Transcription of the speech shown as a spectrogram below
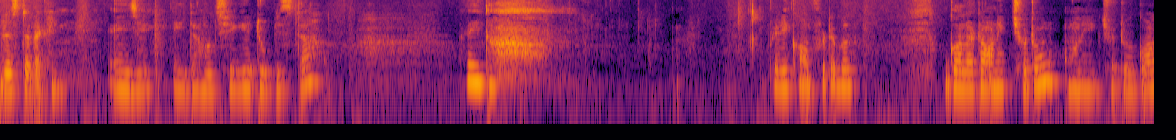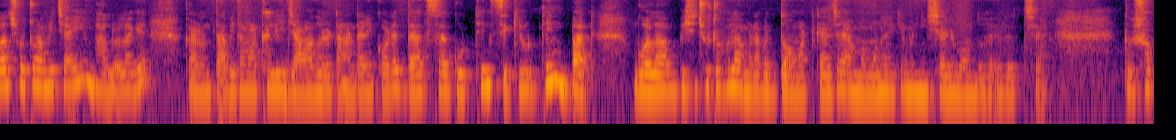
ড্রেসটা দেখেন। এই যে, এইটা হচ্ছে গিয়ে টু। পিসটা এই তো। ভেরি কমফোর্টেবল গলাটা অনেক ছোট অনেক ছোট। গলা ছোট আমি চাই, ভালো লাগে। কারণ তাবিদ আমার খালি জামা ধরে টানাটানি করে। That's a good thing secure thing but গলা বেশি ছোট হলে আমার আবার দম আটকায় যায়। আমার মনে হয় কি আমার নিঃশ্বাস বন্ধ হয়ে যাচ্ছে। তো সব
